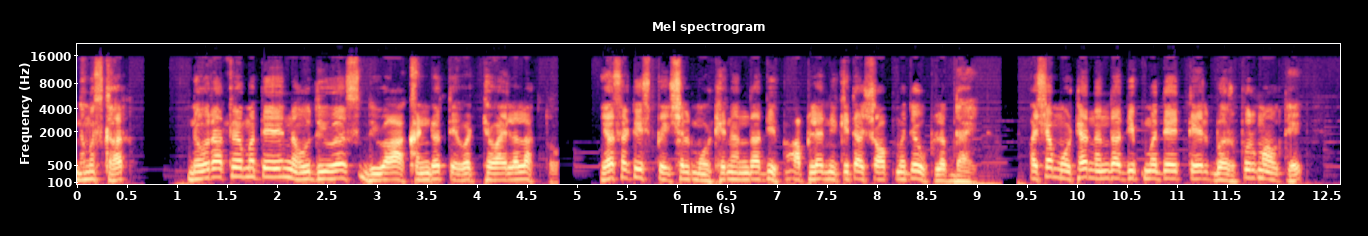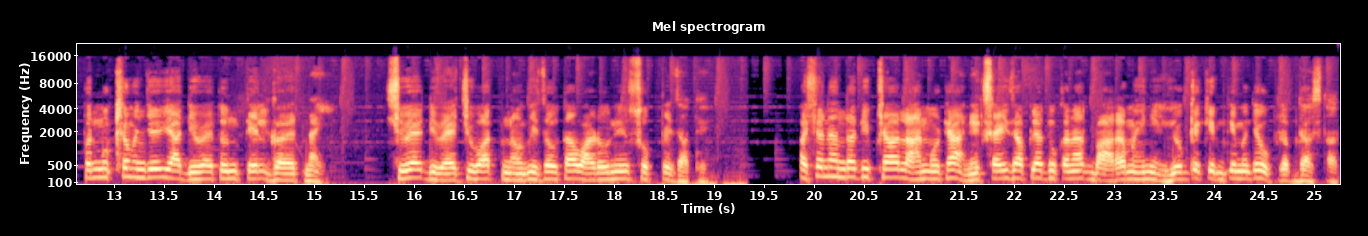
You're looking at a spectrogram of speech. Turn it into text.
नमस्कार. नवरात्रामध्ये नऊ दिवस दिवा अखंड तेवत ठेवायला लागतो. यासाठी स्पेशल मोठे नंदादीप आपल्या निकिता शॉपमध्ये उपलब्ध आहेत. अशा मोठ्या नंदादीपमध्ये तेल भरपूर मावते पण मुख्य म्हणजे या दिव्यातून तेल गळत नाही. शिवाय दिव्याची वात न विजवता वाढवणे सोपे जाते. अशा नंदादीपच्या लहान मोठ्या अनेक साईज आपल्या दुकानात बारा महिने योग्य किमतीमध्ये उपलब्ध असतात.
